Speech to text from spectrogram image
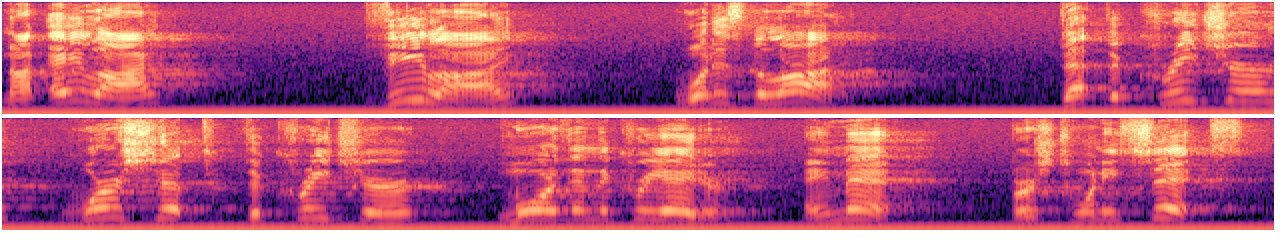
Not a lie, the lie. What is the lie? That the creature worshiped the creature more than the creator. Amen. Verse 26.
